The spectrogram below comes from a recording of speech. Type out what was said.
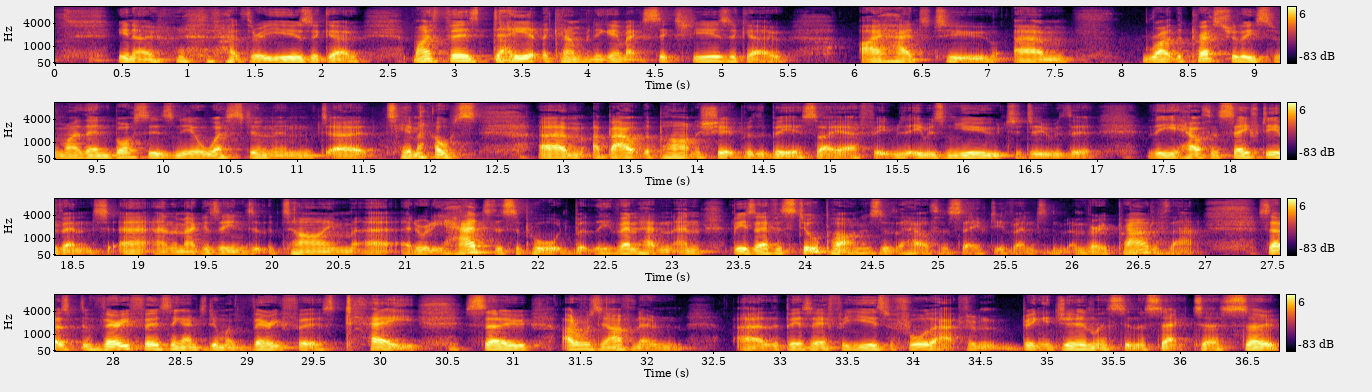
you know, about three years ago. My first day at the company, going back six years ago, I had to. Um, write the press release for my then bosses, Neil Weston and uh, Tim Else, um, about the partnership with the BSIF. It was, it was new to do with the, the health and safety event, uh, and the magazines at the time uh, had already had the support, but the event hadn't. And BSIF is still partners of the health and safety event, and I'm very proud of that. So that was the very first thing I had to do on my very first day. So obviously, I've known uh, the BSIF for years before that from being a journalist in the sector. So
